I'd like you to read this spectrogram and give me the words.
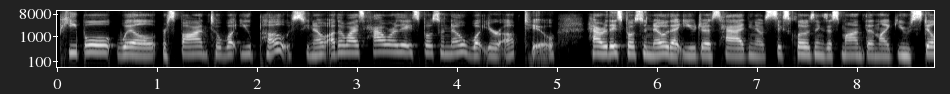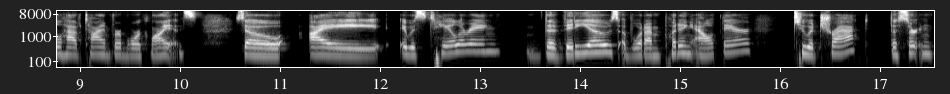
people will respond to what you post you know otherwise how are they supposed to know what you're up to how are they supposed to know that you just had you know six closings this month and like you still have time for more clients so i it was tailoring the videos of what i'm putting out there to attract the certain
